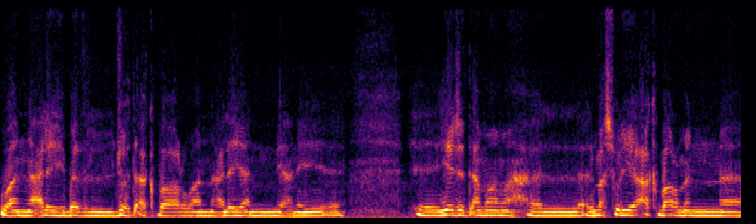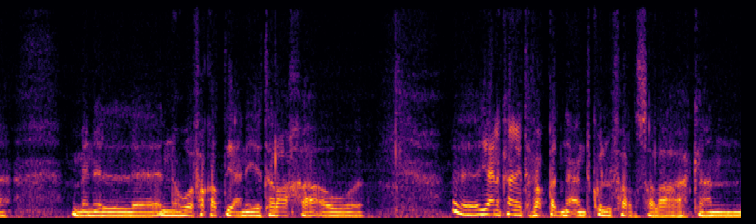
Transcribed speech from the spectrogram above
وأن عليه بذل جهد أكبر وأن عليه أن يعني يجد أمامه المسؤولية أكبر من من أنه هو فقط يعني يتراخى أو يعني كان يتفقدنا عند كل فرض صلاة كان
